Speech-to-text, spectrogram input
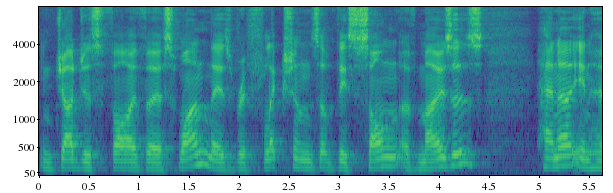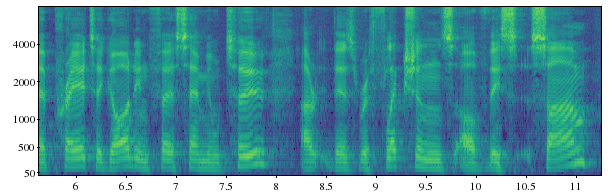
in Judges 5, verse 1, there's reflections of this song of Moses. Hannah, in her prayer to God in 1 Samuel 2, uh, there's reflections of this psalm.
